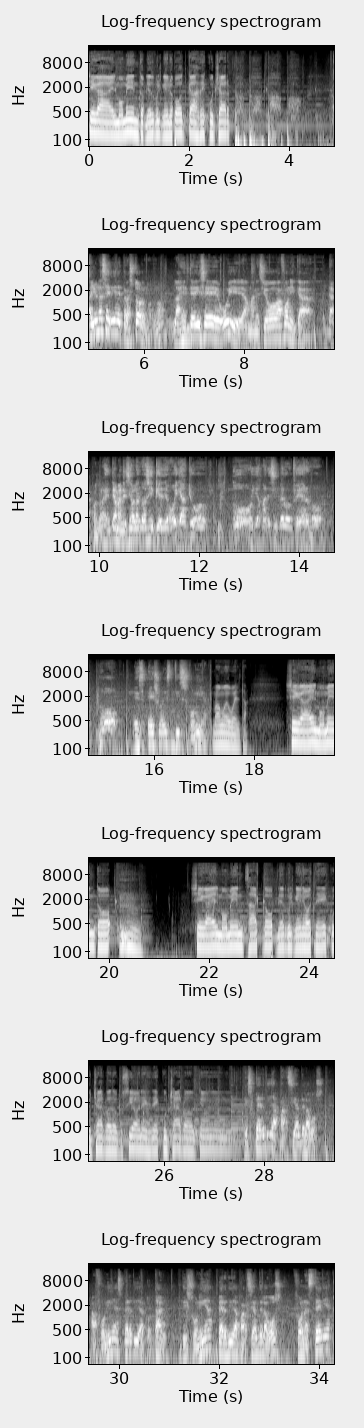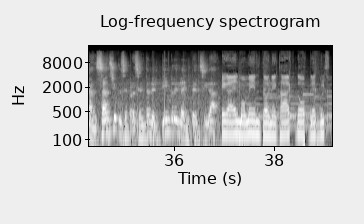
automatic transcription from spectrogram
Llega el momento de el podcast de escuchar. Hay una serie de trastornos, ¿no? La gente dice, uy, amaneció afónica. Cuando la gente amanece hablando así, que, oiga, yo, no, ya amanecí pero enfermo. No, es, eso es disfonía. Vamos de vuelta. Llega el momento. Llega el momento de, de escuchar producciones, de escuchar producciones. Es pérdida parcial de la voz. Afonía es pérdida total. Disfonía, pérdida parcial de la voz. Fonastenia, cansancio que se presenta en el timbre y la intensidad. Llega el momento exacto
